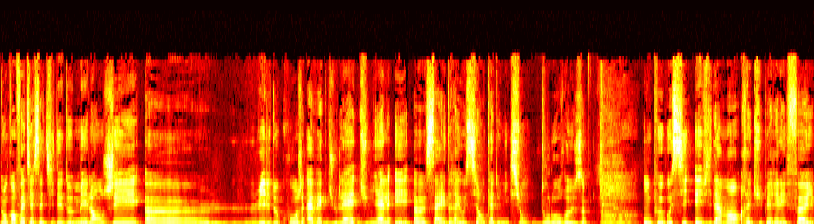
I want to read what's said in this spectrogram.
Donc en fait, il y a cette idée de mélanger euh, l'huile de courge avec du lait, du miel, et euh, ça aiderait aussi en cas de miction douloureuse. On peut aussi évidemment récupérer les feuilles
